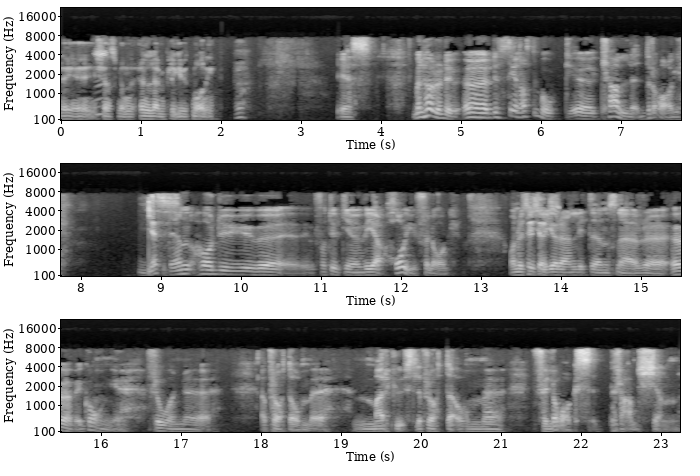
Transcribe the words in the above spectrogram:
Det känns som en, en lämplig utmaning. Yes. Men hörru du, uh, din senaste bok, uh, Kalldrag, Yes! den har du ju eh, fått utgiven via Hoj förlag. Och nu tänkte jag göra en liten sån här eh, övergång från eh, att prata om eh, Marcus att prata om eh, förlagsbranschen.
